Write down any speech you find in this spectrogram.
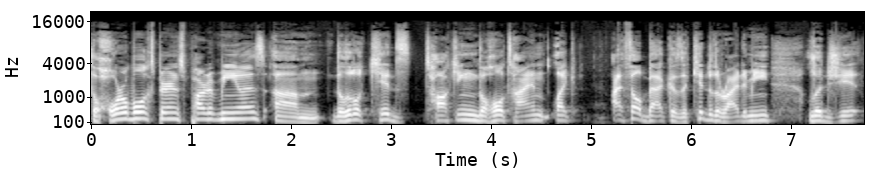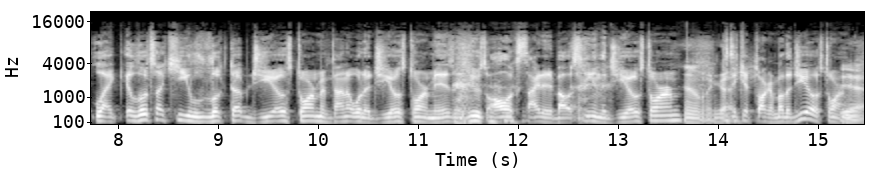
the horrible experience part of me was um, the little kids talking the whole time. Like I felt bad because the kid to the right of me, legit, like it looks like he looked up Geostorm and found out what a Geostorm is, and he was all excited about seeing the Geostorm Oh my because he kept talking about the Geostorm. Yeah.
